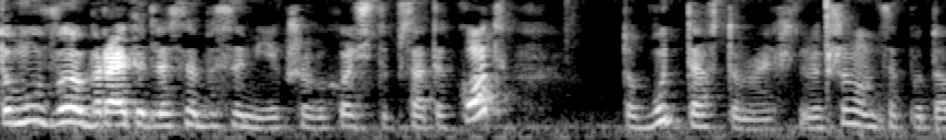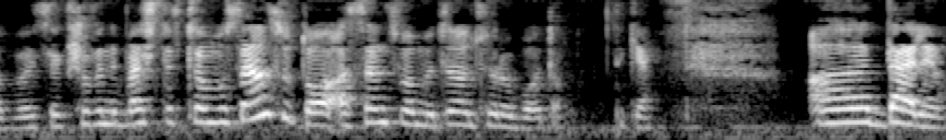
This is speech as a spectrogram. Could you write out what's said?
Тому ви обираєте для себе самі. Якщо ви хочете писати код, то будьте автомейшном, якщо вам це подобається. Якщо ви не бачите в цьому сенсу, то а сенс вам іти на цю роботу. Таке. А, далі.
